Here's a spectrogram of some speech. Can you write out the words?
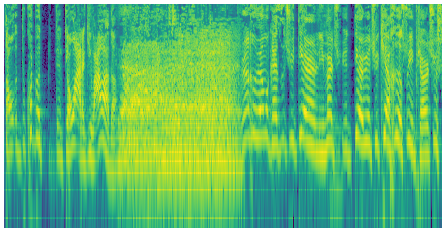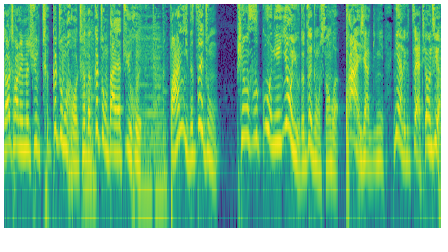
倒，快不要掉娃了，给娃娃的。然后人们开始去电影里面去电影院去看贺岁片去商场里面去吃各种好吃的，各种大家聚会，把你的这种平时过年应有的这种生活，啪一下给你按了个暂停键，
